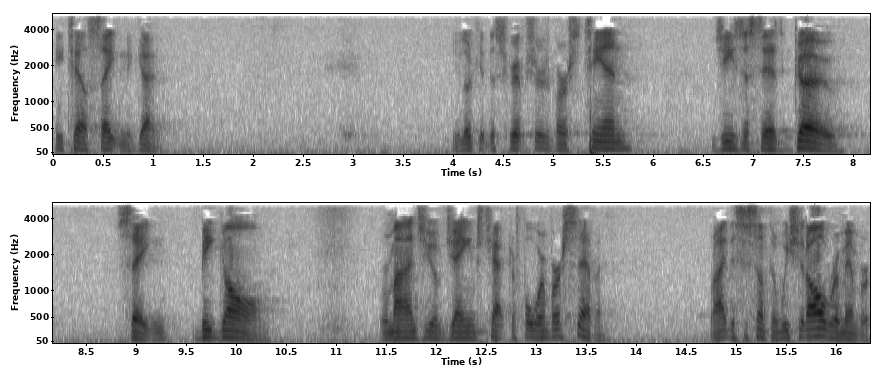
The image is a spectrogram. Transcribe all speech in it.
he tells Satan to go. You look at the scriptures, verse 10, Jesus says, Go, Satan, be gone. Reminds you of James chapter 4 and verse 7. Right? This is something we should all remember.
